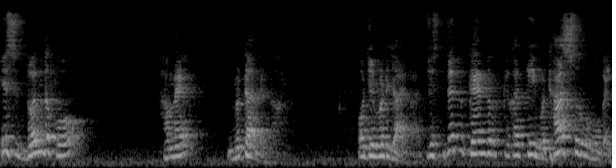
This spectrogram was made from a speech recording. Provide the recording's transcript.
इस द्वंद्व को हमें मिटा देना। और ये मिट जाएगा। जिस दिन केंद्र की मिठास शुरू हो गई,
